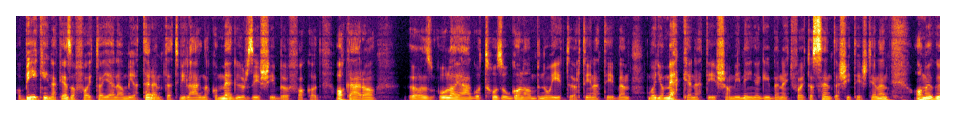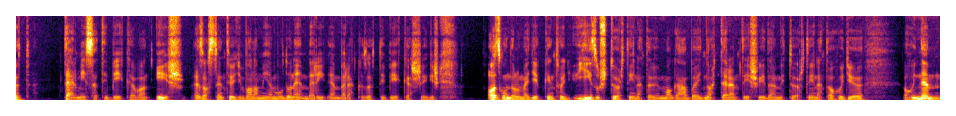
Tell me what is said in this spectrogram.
a békének ez a fajta jele, ami a teremtett világnak a megőrzéséből fakad, akár a az olajágot hozó galamb Noé történetében, vagy a megkenetés, ami lényegében egyfajta szentesítést jelent, amögött természeti béke van, és ez azt jelenti, hogy valamilyen módon emberi, emberek közötti békesség is. Azt gondolom egyébként, hogy Jézus története önmagában egy nagy teremtésvédelmi történet, ahogy, ahogy nem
